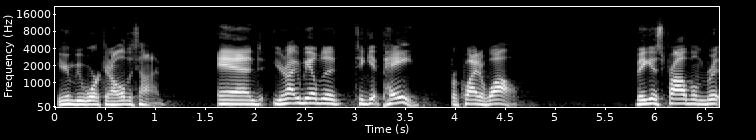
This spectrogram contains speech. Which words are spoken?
You're going to be working all the time. And you're not going to be able to, to get paid for quite a while Biggest problem,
